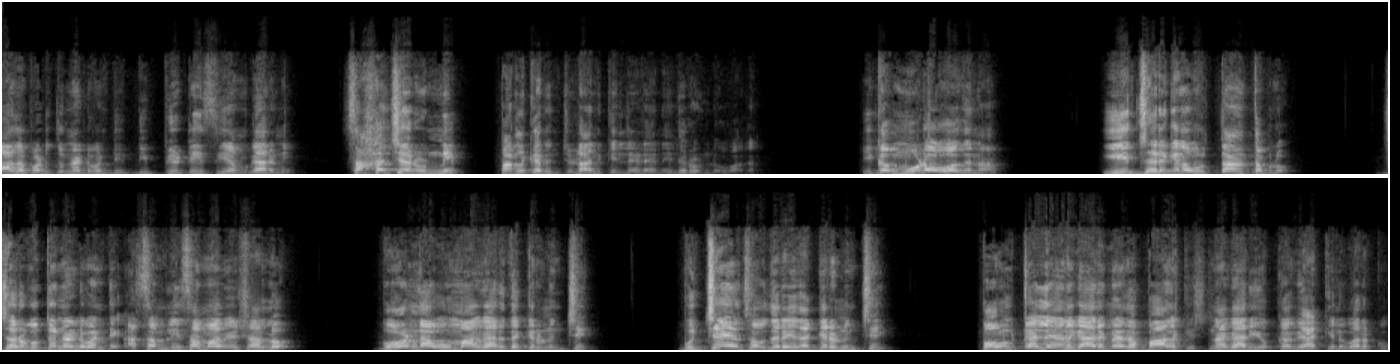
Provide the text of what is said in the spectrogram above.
బాధపడుతున్నటువంటి డిప్యూటీ సీఎం గారిని సహచరుణ్ణి పలకరించడానికి వెళ్ళాడు అనేది రెండో వాదన. ఇక మూడో వాదన ఈ జరిగిన వృత్తాంతంలో జరుగుతున్నటువంటి అసెంబ్లీ సమావేశాల్లో బోండా ఉమా గారి దగ్గర నుంచి బుచ్చయ్య చౌదరి దగ్గర నుంచి పవన్ కళ్యాణ్ గారి మీద బాలకృష్ణ గారి యొక్క వ్యాఖ్యల వరకు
